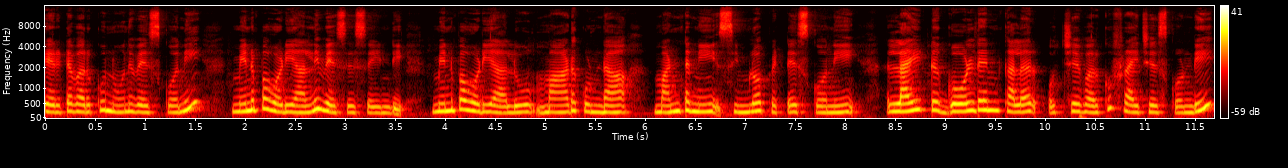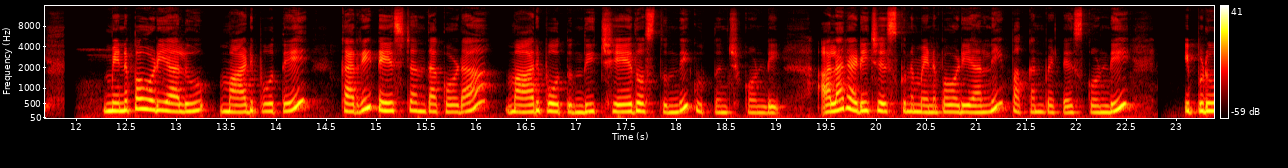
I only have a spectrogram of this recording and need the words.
గెరిటె వరకు నూనె వేసుకొని మినప వడియాల్ని వేసేసేయండి. మినప వడియాలు మాడకుండా మంటని సిమ్లో పెట్టేసుకొని లైట్ గోల్డెన్ కలర్ వచ్చే వరకు ఫ్రై చేసుకోండి. మినప వడియాలు మాడిపోతే కర్రీ టేస్ట్ అంతా కూడా మారిపోతుంది చేదొస్తుంది గుర్తుంచుకోండి. అలా రెడీ చేసుకున్న మినప వడియాల్ని పక్కన పెట్టేసుకోండి. ఇప్పుడు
